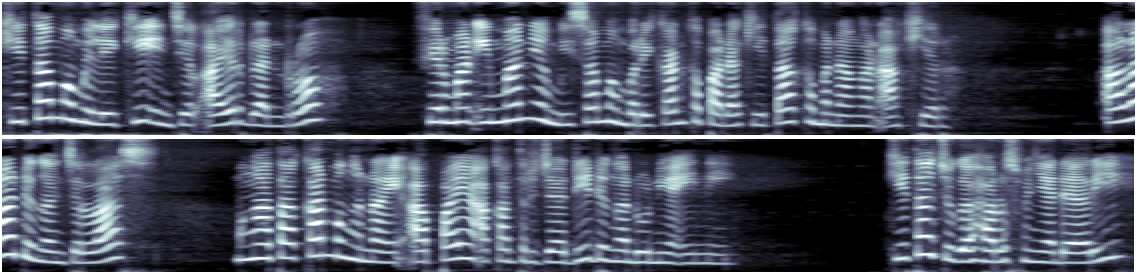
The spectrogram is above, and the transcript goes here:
Kita memiliki Injil air dan Roh, firman iman yang bisa memberikan kepada kita kemenangan akhir. Allah dengan jelas mengatakan mengenai apa yang akan terjadi dengan dunia ini. Kita juga harus menyadari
